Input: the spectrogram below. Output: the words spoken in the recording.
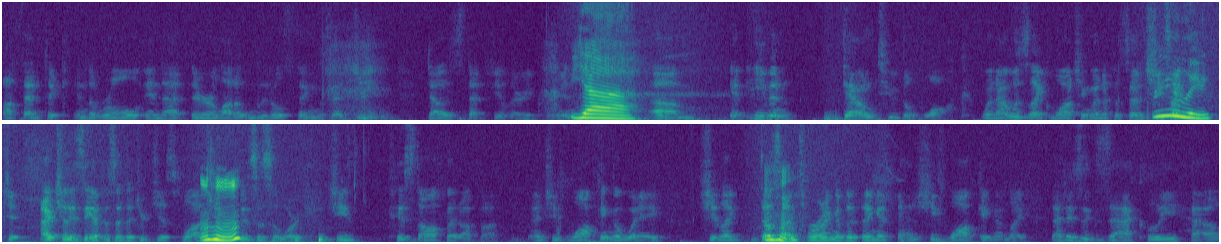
authentic in the role in that there are a lot of little things that Jean does that feel very Korean. Yeah. Um, e- even down to the walk. When I was like watching one episode, she's Really? like, j- actually, it's the episode that you're just watching. Mhm. This is the word. She's pissed off at Appa, and she's walking away. She like does Mm-hmm. that throwing of the thing, and as she's walking, I'm like, that is exactly how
